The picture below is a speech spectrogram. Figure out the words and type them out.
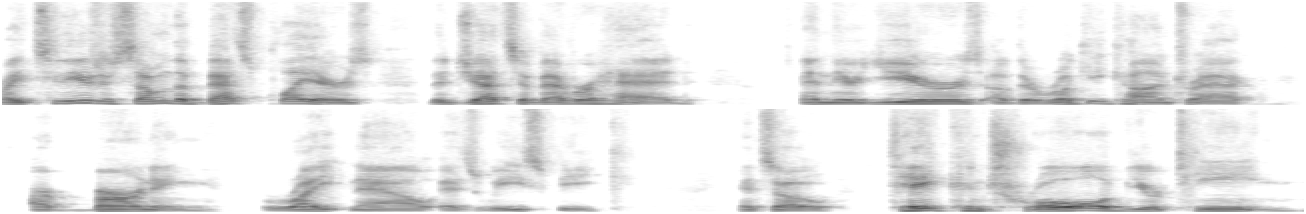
right? So these are some of the best players the Jets have ever had and their years of their rookie contract are burning right now as we speak. And so take control of your team.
